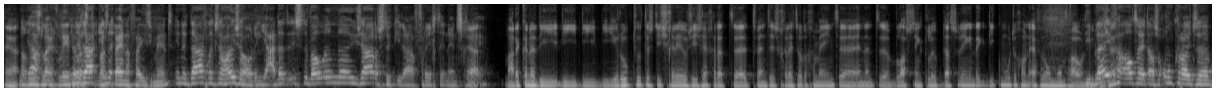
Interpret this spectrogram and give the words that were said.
ja, Ja. Nog Ja, niet zo lang geleden was, was het in de- bijna faillissement. in de dagelijkse huishouding. Ja, dat is er wel een uh, huzarenstukje daar verricht in Enschede. Ja. Maar dan kunnen die, die, die, die roeptoeters, die schreeuws, die zeggen dat eh, Twente is gered door de gemeente en het eh, belastingclub, dat soort dingen, die, die moeten gewoon even hun mond houden. Die nu dus, blijven altijd als onkruid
